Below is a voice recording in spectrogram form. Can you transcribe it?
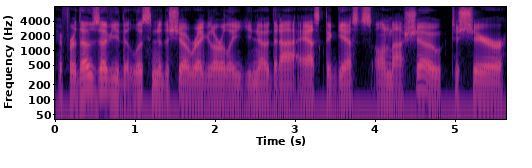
And for those of you that listen to the show regularly, you know that I ask the guests on my show to share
